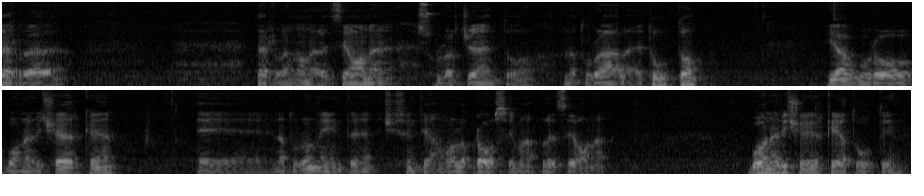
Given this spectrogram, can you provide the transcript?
per, per la non elezione sull'argento naturale è tutto. Vi auguro buone ricerche e naturalmente ci sentiamo alla prossima lezione. Buone ricerche a tutti!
